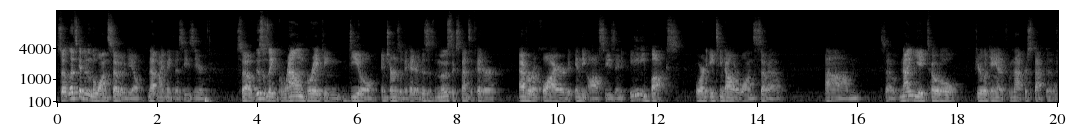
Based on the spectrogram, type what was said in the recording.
so let's get into the Juan Soto deal. That might make this easier. So this was a groundbreaking deal in terms of a hitter. This is the most expensive hitter ever acquired in the offseason. 80 bucks for an $18 Juan Soto. Um, so 98 total if you're looking at it from that perspective.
